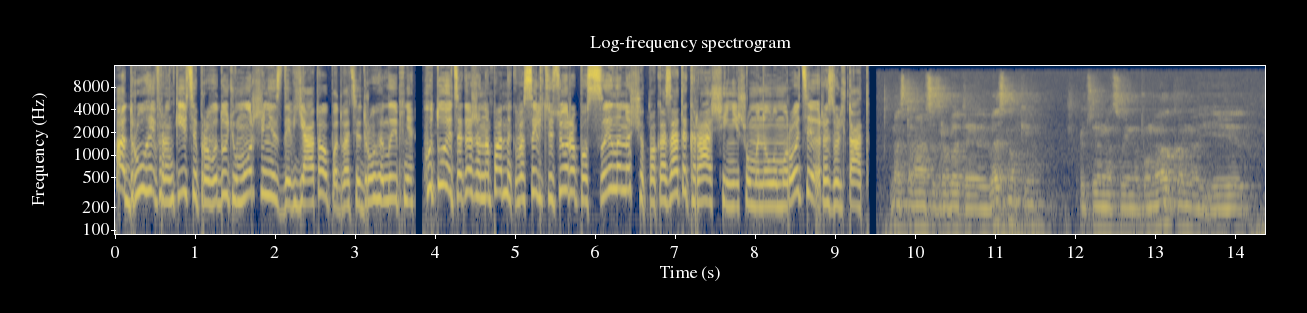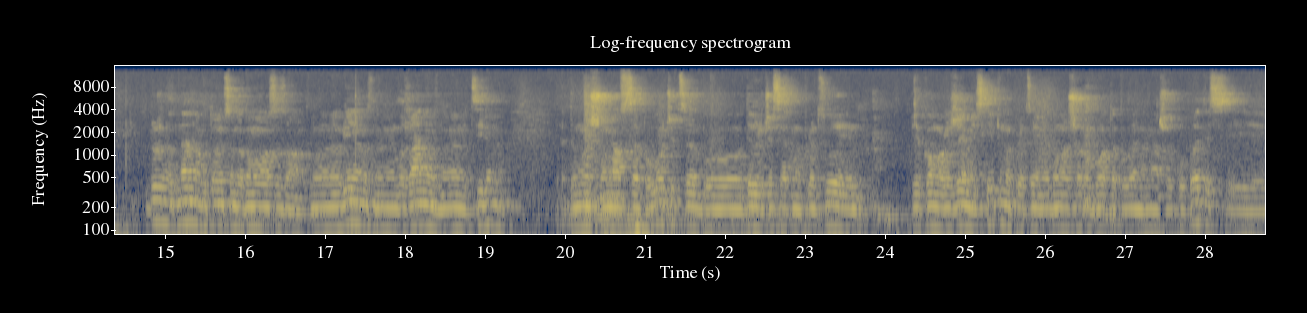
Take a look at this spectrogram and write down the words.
а другий франківці проведуть у Морщині з 9 по 22 липня. Готується, каже нападник Василь Цюцюра, посилено, щоб показати кращий ніж у минулому році результат. Ми стараємося зробити висновки, працюємо над своїми помилками і дуже натхненно готуємося до нового сезону. З новими мріями, з новими бажаннями, з новими цілями. Я думаю, що у нас все вийде, бо дивлячись, як ми працюємо, в якому режимі і скільки ми працюємо, я думаю, що робота повинна наша окупитись і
